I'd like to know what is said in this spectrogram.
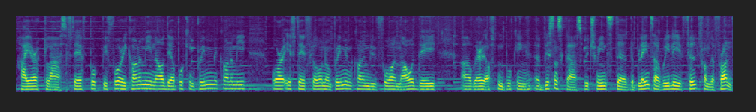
higher class. If they have booked before economy, now they are booking premium economy, or if they've flown on premium economy before, now they are very often booking a business class, which means the, the planes are really filled from the front.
